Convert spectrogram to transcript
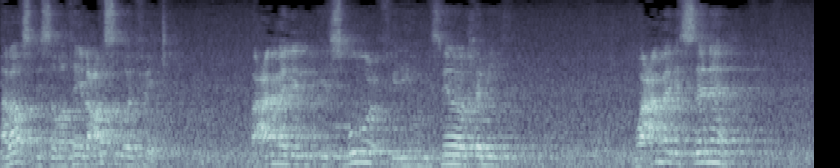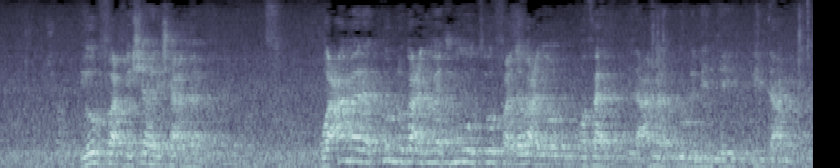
خلاص بصلاتي العصر والفجر. وعمل الأسبوع في الاثنين والخميس. وعمل السنة يرفع في شهر شعبان. وعملك كله بعد ما تموت يرفع ده بعد وفاتك إذا عملك كله اللي انت عملته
